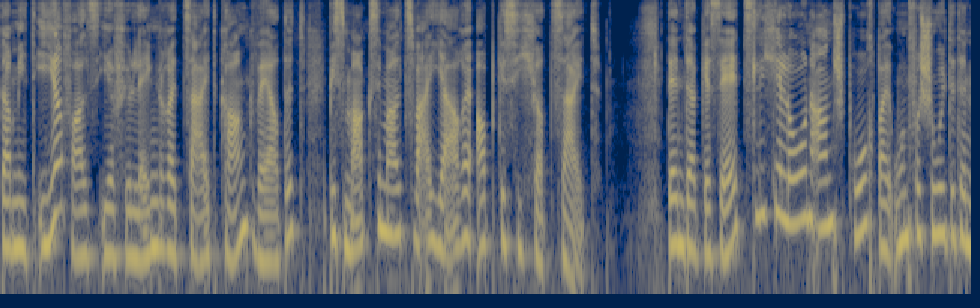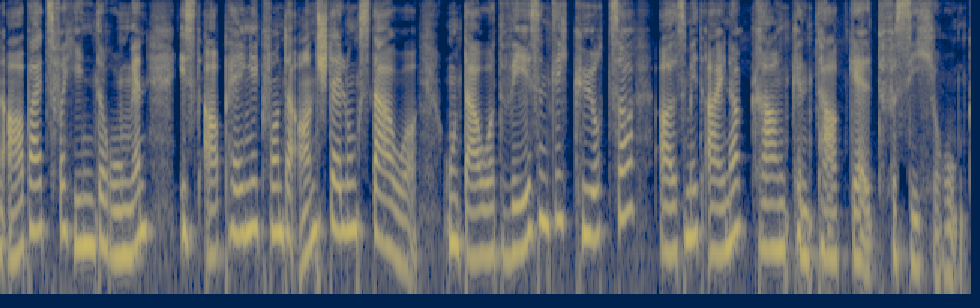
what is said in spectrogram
damit ihr, falls ihr für längere Zeit krank werdet, bis maximal zwei Jahre abgesichert seid. Denn der gesetzliche Lohnanspruch bei unverschuldeten Arbeitsverhinderungen ist abhängig von der Anstellungsdauer und dauert wesentlich kürzer als mit einer Krankentaggeldversicherung.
